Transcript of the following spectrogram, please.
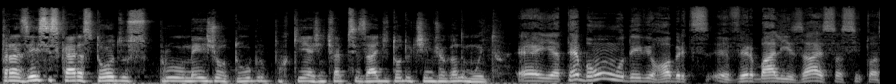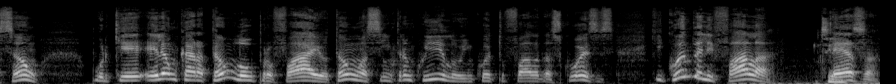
trazer esses caras todos para o mês de outubro, porque a gente vai precisar de todo o time jogando muito. É, e é até bom o David Roberts eh, verbalizar essa situação, porque ele é um cara tão low profile, tão assim, tranquilo enquanto fala das coisas, que quando ele fala, Sim. pesa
